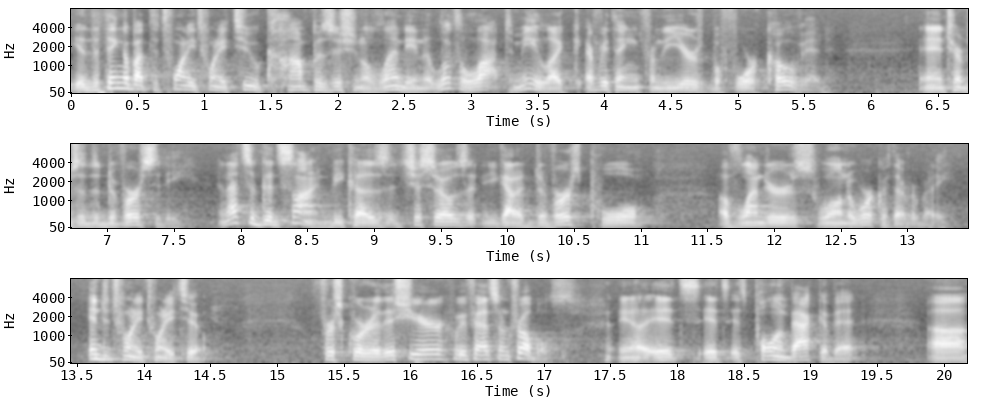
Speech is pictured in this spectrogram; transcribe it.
The thing about the 2022 composition of lending, it looked a lot to me like everything from the years before COVID in terms of the diversity. And that's a good sign because it just shows that you got a diverse pool of lenders willing to work with everybody into 2022. First quarter of this year, we've had some troubles. You know, it's, it's, it's pulling back a bit, uh,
